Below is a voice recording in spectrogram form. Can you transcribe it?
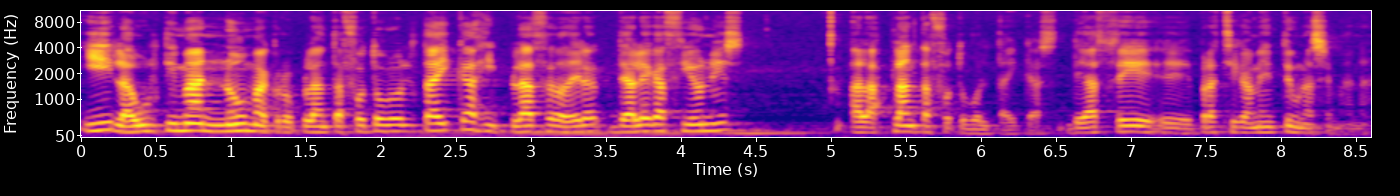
y la última, no macroplantas fotovoltaicas y plazo de alegaciones a las plantas fotovoltaicas, de hace eh, prácticamente una semana.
